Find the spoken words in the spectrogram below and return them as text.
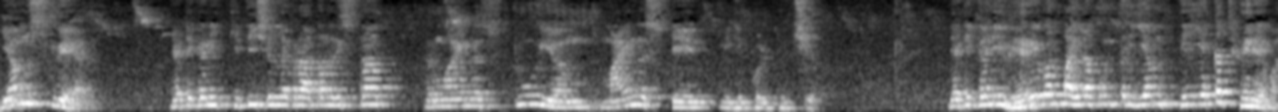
यम स्क्वेअर या ठिकाणी किती शिल्लक राहताना दिसतात? तर minus two M minus ten is equal to zero या ठिकाणी व्हेरिएबल पाहिला कोण तर यम हे एकच व्हेरिएबल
